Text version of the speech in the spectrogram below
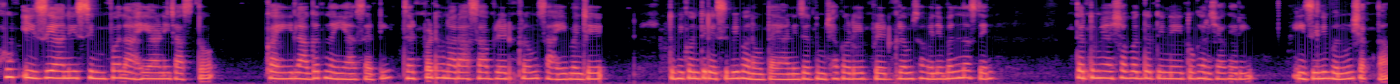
खूप इझी आणि सिंपल आहे आणि जास्त काही लागत नाही यासाठी झटपट होणारा असा ब्रेड क्रम्स आहे. म्हणजे तुम्ही कोणती रेसिपी बनवताय आणि जर तुमच्याकडे ब्रेड क्रम्स अवेलेबल नसेल तर तुम्ही अशा पद्धतीने तो घरच्या घरी इझिली बनवू शकता.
